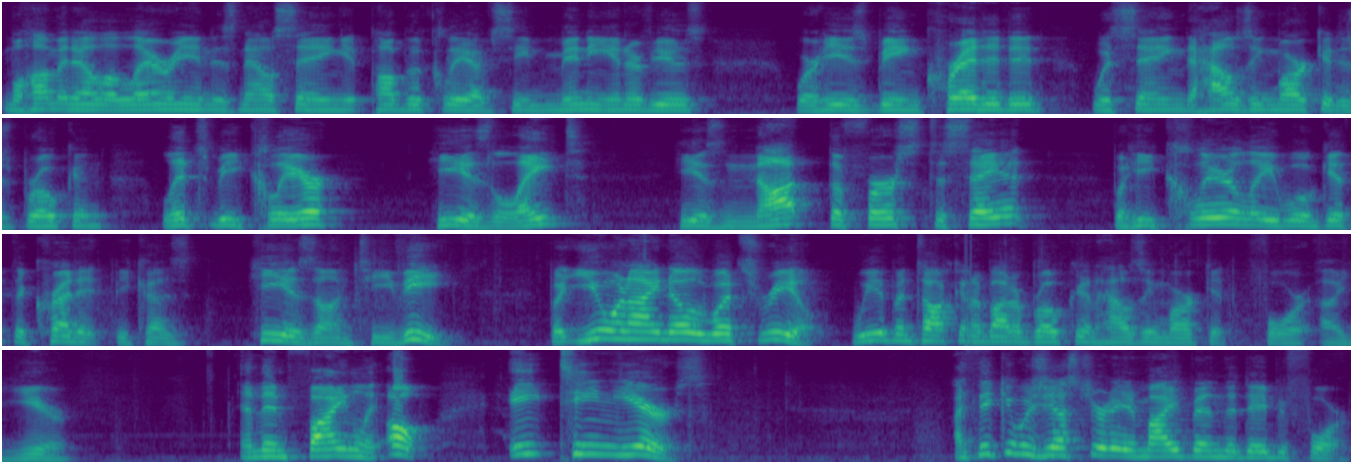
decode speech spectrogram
Mohamed El-Erian is now saying it publicly. I've seen many interviews where he is being credited with saying the housing market is broken. Let's be clear, he is late. He is not the first to say it, but he clearly will get the credit because he is on TV. But you and I know what's real. We have been talking about a broken housing market for a year. And then finally, oh, 18 years. I think it was yesterday, it might have been the day before.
